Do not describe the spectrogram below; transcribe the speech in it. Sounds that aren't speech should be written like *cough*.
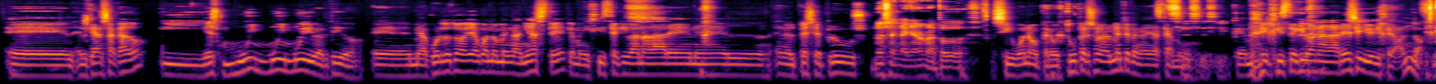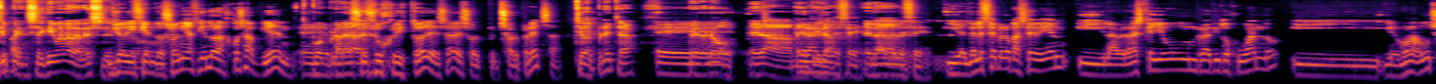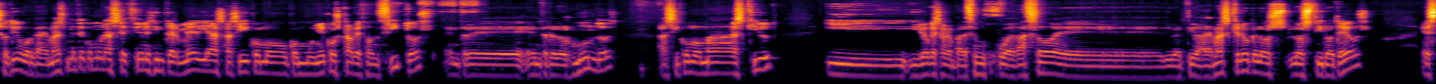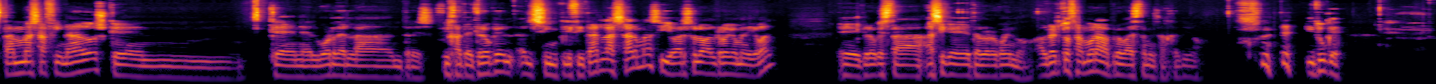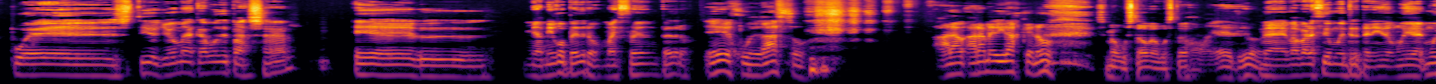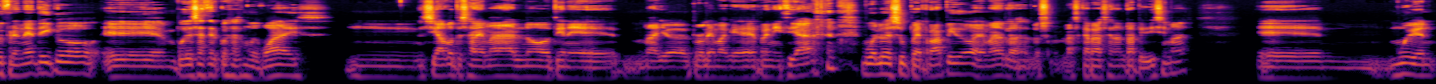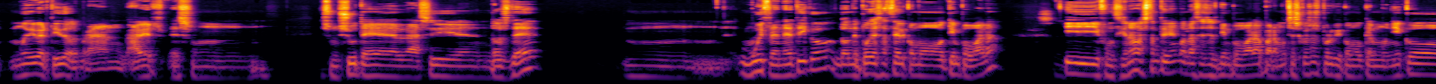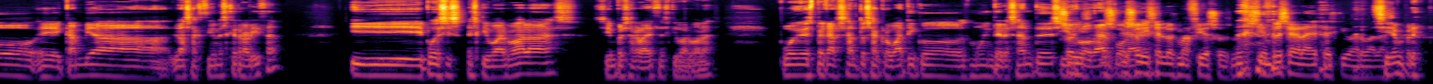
eh, el, el que han sacado y es muy, muy, muy divertido. Eh, me acuerdo todavía cuando me engañaste, que me dijiste que iban a dar en el, en el PS Plus. Nos engañaron a todos. Sí, bueno, pero tú personalmente me engañaste a mí. Sí, sí, sí. Que me dijiste que iban a dar ese y yo dije, anda. Es que flipa". pensé que iban a dar ese. Yo pero- diciendo, Sony haciendo las cosas bien eh, Por para sus vez. suscriptores, ¿sabes? Sor- sorpresa. Sorpresa. Eh, Pero no, era Era el. DLC, era el DLC. Y el DLC me lo pasé bien y la verdad es que llevo un ratito jugando y, y me mola mucho, tío, porque además mete como unas secciones intermedias, así como con muñecos cabezoncitos entre, entre los mundos, así como más cute. Y, yo que sé, me parece un juegazo eh, divertido. Además creo que los, los tiroteos están más afinados que en, que en el Borderland 3. Fíjate, creo que el, el simplificar las armas y llevárselo al rollo medieval, eh, creo que está... Así que te lo recomiendo. Alberto Zamora aprueba este mensaje, tío. *laughs* ¿Y tú qué? Pues, tío, yo me acabo de pasar el... Mi amigo Pedro, my friend Pedro. Eh, juegazo. Ahora, ahora me dirás que no. Sí, me gustó, me gustó. Joder, tío. Me, me ha parecido muy entretenido, muy, muy frenético. eh, puedes hacer cosas muy guays. Mm, si algo te sale mal, no tiene mayor problema que reiniciar. *laughs* Vuelve súper rápido. Además, las, los- las cargas eran rapidísimas. Eh, muy bien, muy divertido. A ver, es un, es un shooter así en 2D. mm, Muy frenético, donde puedes hacer como tiempo bala. Y funciona bastante bien cuando haces el tiempo bala para muchas cosas porque como que el muñeco eh, cambia las acciones que realiza y puedes es- esquivar balas, siempre se agradece esquivar balas. Puedes pegar saltos acrobáticos muy interesantes y rodar por eso dicen los mafiosos, ¿no? Siempre se agradece esquivar *laughs* balas. Siempre.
